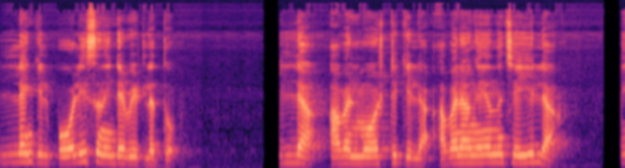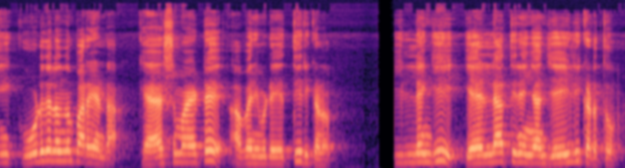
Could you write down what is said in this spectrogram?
ഇല്ലെങ്കിൽ പോലീസ് നിന്റെ വീട്ടിലെത്തും. ഇല്ല അവൻ മോഷ്ടിക്കില്ല. അവൻ അങ്ങനെയൊന്നും ചെയ്യില്ല. നീ കൂടുതലൊന്നും പറയണ്ട. ക്യാഷുമായിട്ട് അവൻ ഇവിടെ എത്തിയിരിക്കണം. ഇല്ലെങ്കിൽ എല്ലാത്തിനെയും ഞാൻ ജയിലിൽ കിടത്തും.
